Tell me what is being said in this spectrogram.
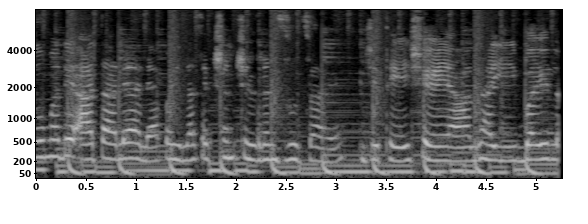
झू मध्ये आत आल्या आल्या पहिला सेक्शन चिल्ड्रन्स झूचा आहे. जिथे शेळ्या गाई बैल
